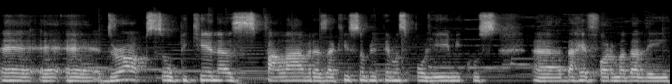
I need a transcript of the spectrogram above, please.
é, é, é, drops ou pequenas palavras aqui sobre temas polêmicos uh, da reforma da lei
